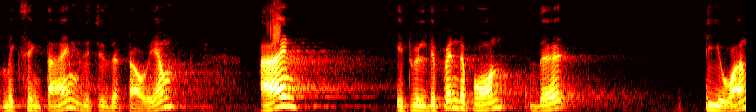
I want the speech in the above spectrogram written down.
mixing time which is the tau m and it will depend upon the T1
